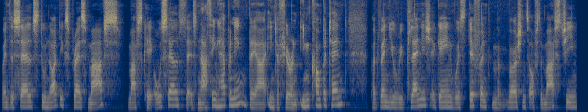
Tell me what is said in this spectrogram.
when the cells do not express MAVS, MAVS-KO cells, there is nothing happening. They are interferon incompetent. But when you replenish again with different versions of the MAVS gene,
